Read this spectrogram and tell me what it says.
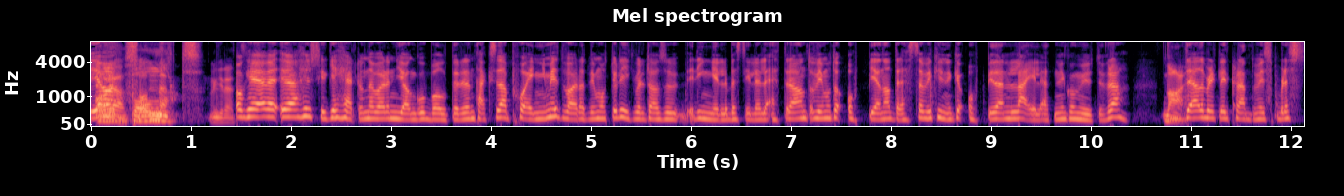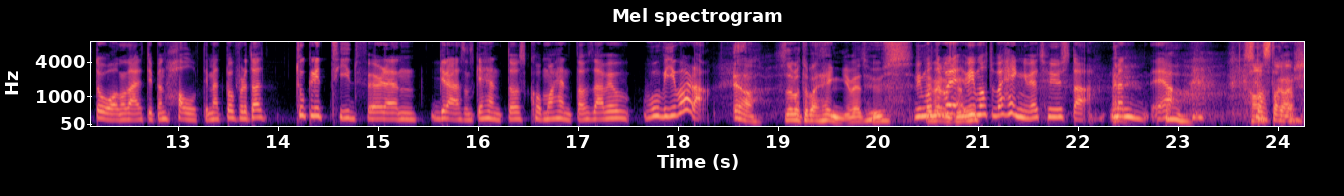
Ja. eller Å, ja, sånn, ja. Bolt. Greit. Ok, jeg, jeg husker ikke helt om det var en Yango Bolt eller en taxi. Da. Poenget mitt var at vi måtte jo likevel ta oss og ringe eller bestille, eller et eller annet, og vi måtte oppgi en adresse. Og vi kunne ikke oppgi den leiligheten vi kom ut ifra. Nei. Det hadde blitt litt kleint om vi ble stående der typ en halvtime etterpå. For det tar tok litt tid før den greia som skulle hente oss, kom og henta oss der vi, hvor vi var, da. Ja, Så dere måtte bare henge ved et hus? Vi måtte, bare, vi måtte bare henge ved et hus, da. Men ja. Han stakkars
